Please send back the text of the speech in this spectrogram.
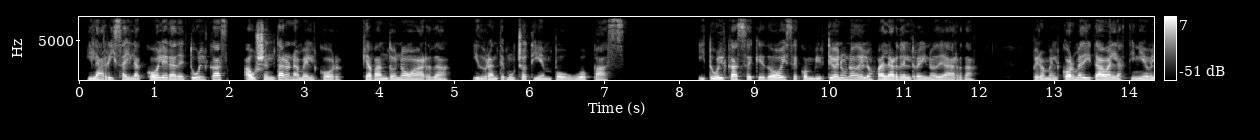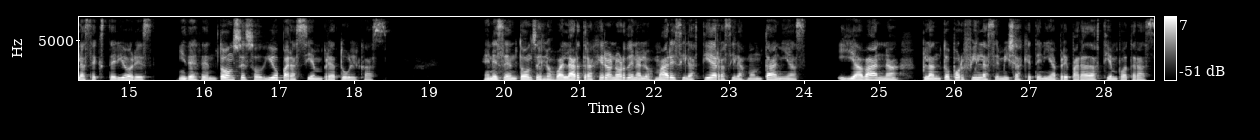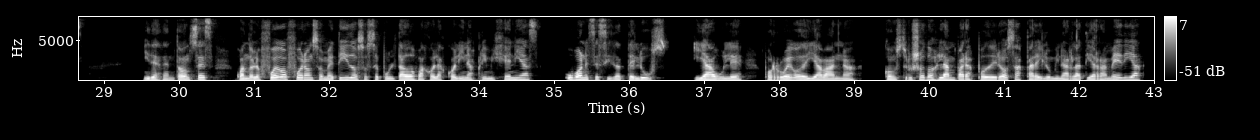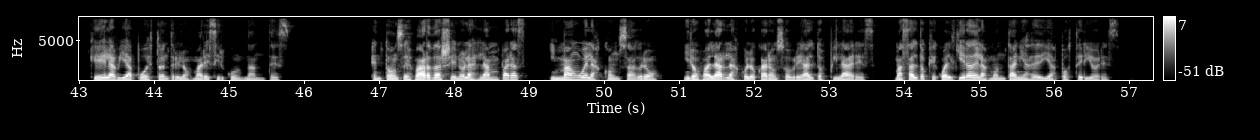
Y la risa y la cólera de Tulcas ahuyentaron a Melkor, que abandonó Arda, y durante mucho tiempo hubo paz. Y Tulcas se quedó y se convirtió en uno de los Valar del reino de Arda pero Melkor meditaba en las tinieblas exteriores y desde entonces odió para siempre a Tulcas. En ese entonces los Valar trajeron orden a los mares y las tierras y las montañas, y Yavanna plantó por fin las semillas que tenía preparadas tiempo atrás. Y desde entonces, cuando los fuegos fueron sometidos o sepultados bajo las colinas primigenias, hubo necesidad de luz, y Aule, por ruego de Yavanna, construyó dos lámparas poderosas para iluminar la tierra media que él había puesto entre los mares circundantes. Entonces Barda llenó las lámparas y Manwë las consagró, y los Valar las colocaron sobre altos pilares, más altos que cualquiera de las montañas de días posteriores.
